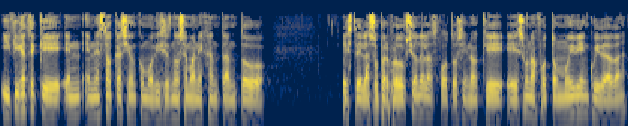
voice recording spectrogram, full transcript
Y fíjate que en, en esta ocasión, como dices, no se manejan tanto este la superproducción de las fotos, sino que es una foto muy bien cuidada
